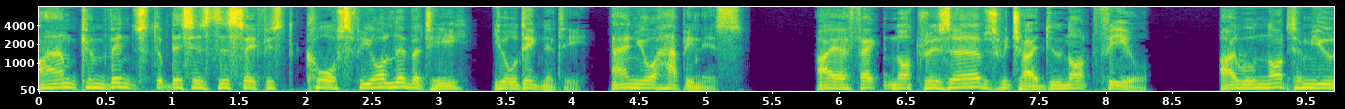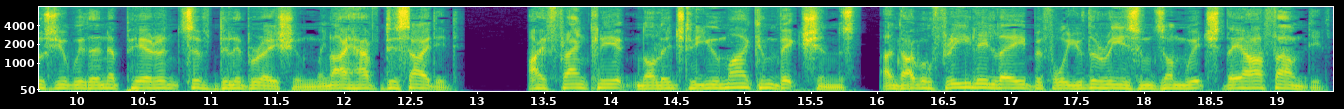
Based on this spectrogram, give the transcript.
I am convinced that this is the safest course for your liberty, your dignity, and your happiness. I affect not reserves which I do not feel. I will not amuse you with an appearance of deliberation when I have decided. I frankly acknowledge to you my convictions, and I will freely lay before you the reasons on which they are founded.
